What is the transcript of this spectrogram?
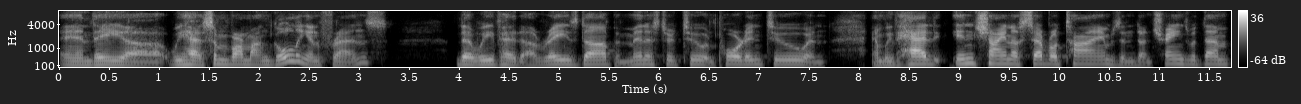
And they uh we had some of our Mongolian friends that we've had uh, raised up and ministered to and poured into and and we've had in China several times and done trains with them.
